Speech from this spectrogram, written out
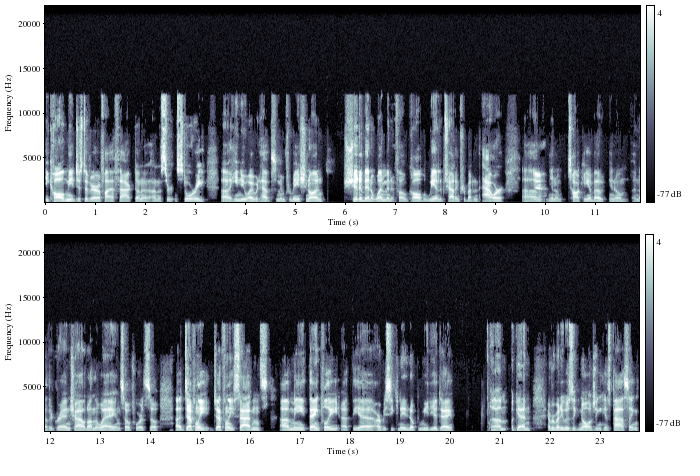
He called me just to verify a fact on a on a certain story uh, he knew i would have some information on. Should have been a one minute phone call but we ended up chatting for about an hour um, Yeah. you know talking about you know another grandchild on the way and so forth. So uh, definitely definitely saddens uh, me. Thankfully at the uh, rbc canadian open media day um, again, everybody was acknowledging his passing,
